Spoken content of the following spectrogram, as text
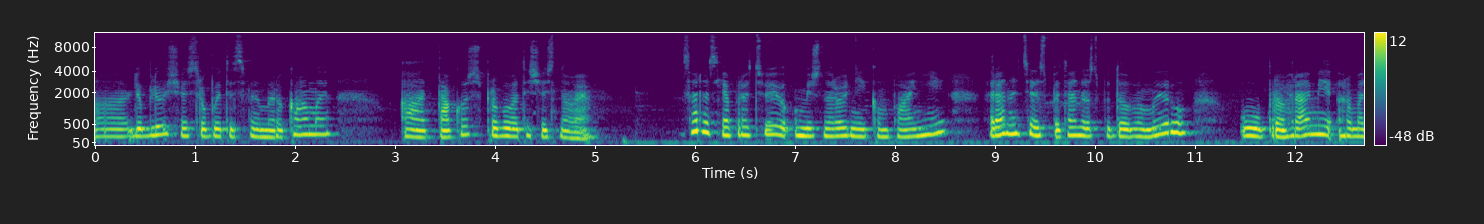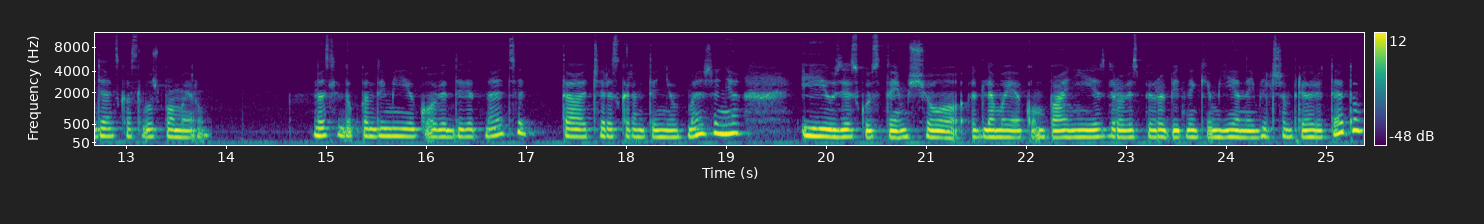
Е, Люблю щось робити своїми руками, а також пробувати щось нове. Зараз я працюю у міжнародній компанії радницею з питань розбудови миру у програмі Громадянська служба миру. Внаслідок пандемії COVID-19 та через карантинні обмеження, і у зв'язку з тим, що для моєї компанії здоров'я співробітників є найбільшим пріоритетом,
